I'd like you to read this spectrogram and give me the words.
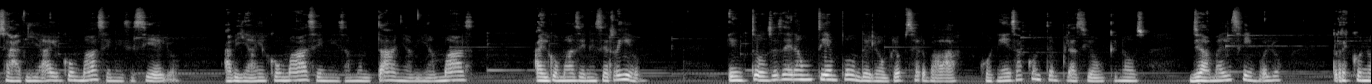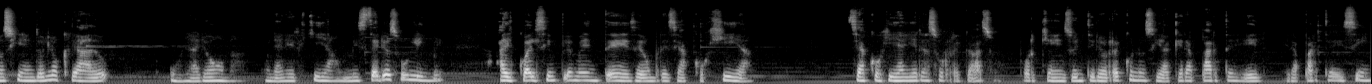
O sea, había algo más en ese cielo, había algo más en esa montaña, había más, algo más en ese río. Entonces era un tiempo donde el hombre observaba con esa contemplación que nos llama el símbolo, reconociendo en lo creado un aroma, una energía, un misterio sublime, al cual simplemente ese hombre se acogía se acogía y era su regazo, porque en su interior reconocía que era parte de él, era parte de sí,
